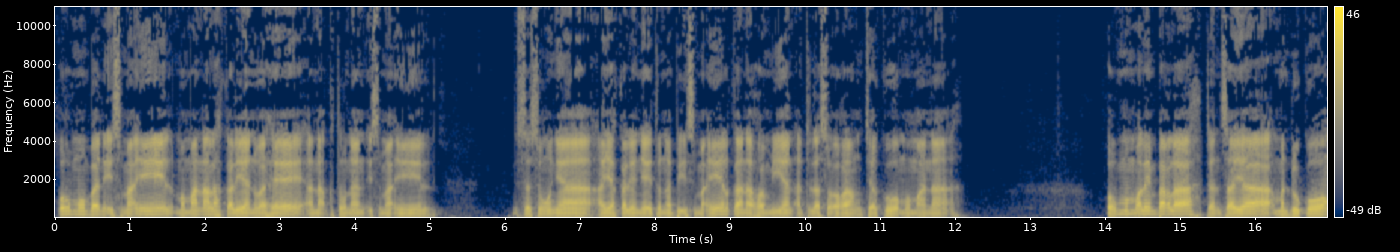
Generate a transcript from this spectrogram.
Urmu Bani Ismail memanahlah kalian wahai anak keturunan Ismail sesungguhnya ayah kalian yaitu Nabi Ismail karena Ramian adalah seorang jago memanah umum melemparlah dan saya mendukung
